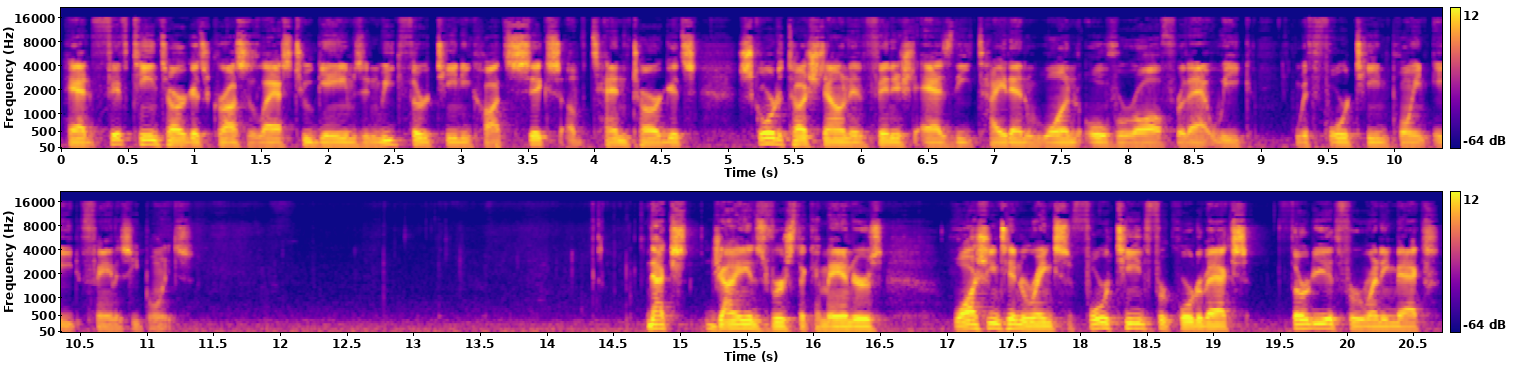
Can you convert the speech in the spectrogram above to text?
had 15 targets across his last two games. In week 13, he caught six of 10 targets, scored a touchdown, and finished as the tight end one overall for that week with 14.8 fantasy points. Next, Giants versus the Commanders. Washington ranks 14th for quarterbacks, 30th for running backs,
